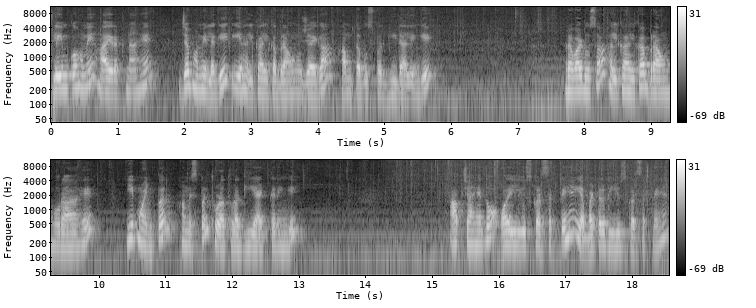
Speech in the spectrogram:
फ्लेम को हमें हाई रखना है। जब हमें लगे कि ये हल्का हल्का ब्राउन हो जाएगा, हम तब उस पर घी डालेंगे। रवा डोसा हल्का हल्का ब्राउन हो रहा है। ये पॉइंट पर हम इस पर थोड़ा थोड़ा घी ऐड करेंगे। आप चाहें तो ऑयल यूज़ कर सकते हैं या बटर भी यूज़ कर सकते हैं।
